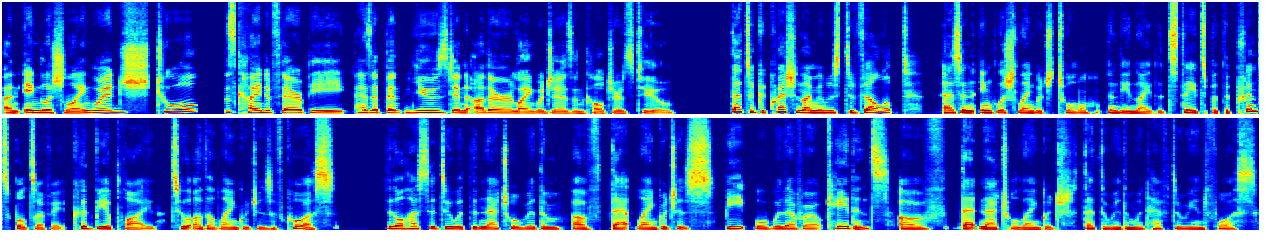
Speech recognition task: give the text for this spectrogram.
an English language tool? This kind of therapy, has it been used in other languages and cultures too? That's a good question. I mean, it was developed as an English language tool in the United States, but the principles of it could be applied to other languages, of course. It all has to do with the natural rhythm of that language's beat or whatever cadence of that natural language that the rhythm would have to reinforce.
